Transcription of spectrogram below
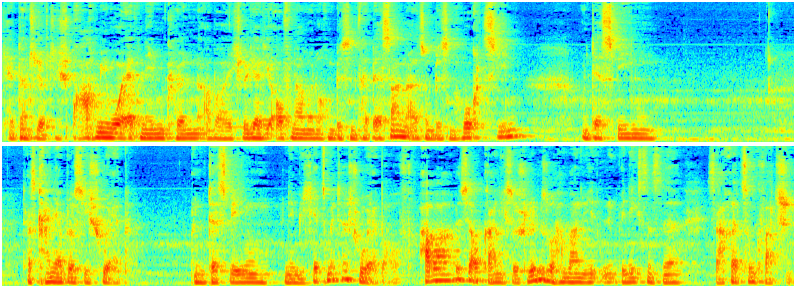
ich hätte natürlich auch die Sprachmemo-App nehmen können, aber ich will ja die Aufnahme noch ein bisschen verbessern, also ein bisschen hochziehen. Und deswegen, das kann ja bloß die Schuh-App. Und deswegen nehme ich jetzt mit der Schuh-App auf. Aber ist ja auch gar nicht so schlimm, so haben wir wenigstens eine Sache zum Quatschen.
